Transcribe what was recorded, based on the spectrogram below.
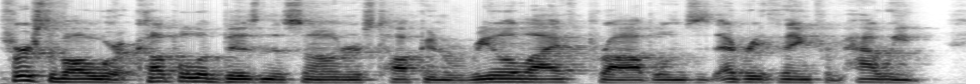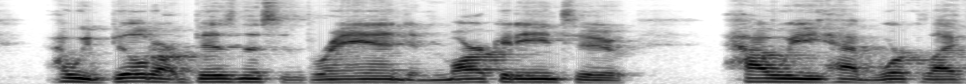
First of all, we're a couple of business owners talking real life problems. It's everything from how we how we build our business and brand and marketing to how we have work life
